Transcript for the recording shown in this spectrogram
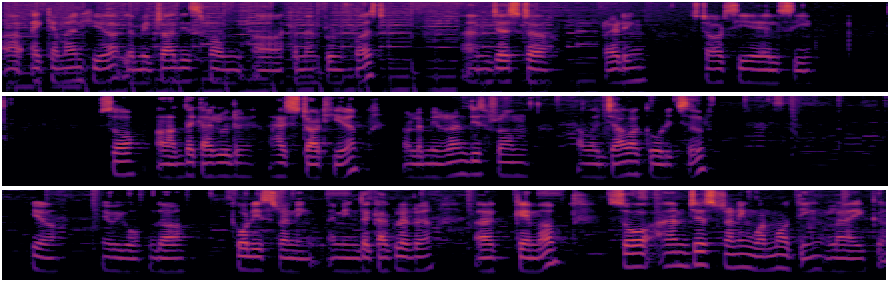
uh, a command here. Let me try this from command prompt first. I'm just writing start calc so uh, the calculator has start here. Now let me run this from our java code itself. Here here we go. The code is running. I mean the calculator uh, came up. So i'm just running one more thing like uh,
